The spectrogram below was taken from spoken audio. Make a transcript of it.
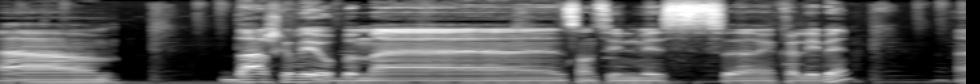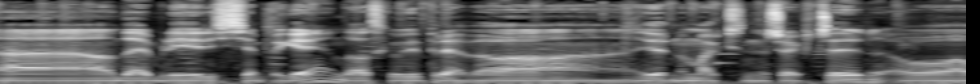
Eh, der skal vi jobbe med sannsynligvis Kaliber. Og det blir kjempegøy. Da skal vi prøve å gjøre noen markedsundersøkelser og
